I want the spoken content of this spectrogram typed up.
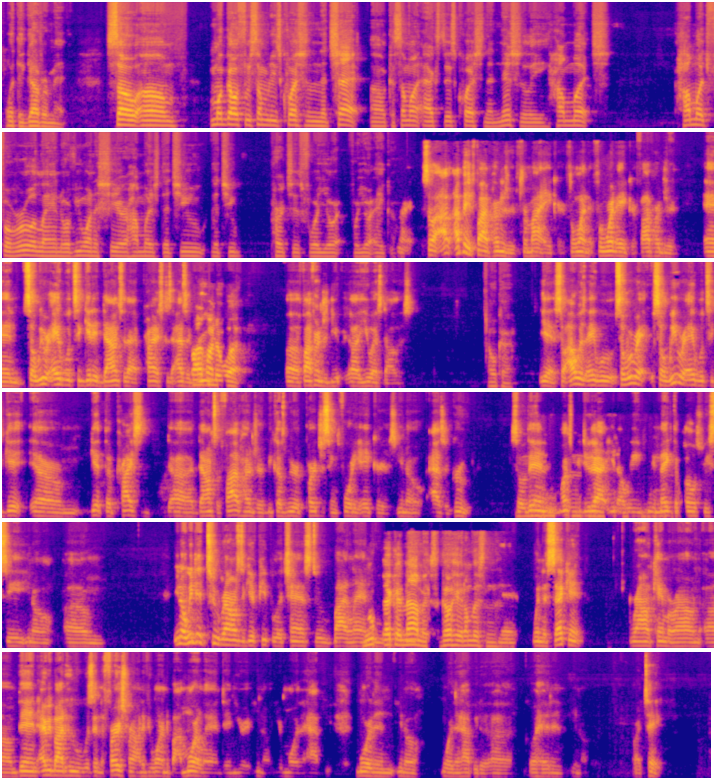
with the government. So um I'm gonna go through some of these questions in the chat because uh, someone asked this question initially: How much, how much for rural land, or if you want to share how much that you that you purchase for your for your acre? Right. So I, I paid five hundred for my acre for one for one acre, five hundred, and so we were able to get it down to that price because as a five hundred what? Uh, five hundred uh, U.S. dollars. Okay. Yeah. So I was able. So we were. So we were able to get um get the price uh, down to five hundred because we were purchasing forty acres. You know, as a group. So then mm-hmm. once we do that, you know, we we make the post. We see, you know, um, you know, we did two rounds to give people a chance to buy land. Group economics. Go ahead, I'm listening. Yeah. When the second round came around, um, then everybody who was in the first round, if you wanted to buy more land, then you're, you know, you're more than happy, more than, you know, more than happy to uh, go ahead and, you know, partake.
